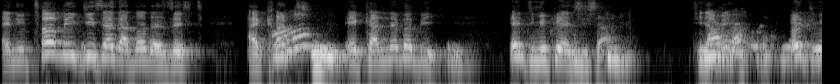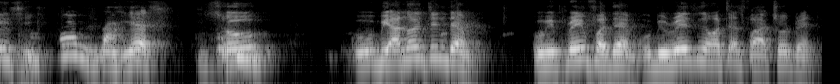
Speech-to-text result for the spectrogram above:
and you tell me jesus does not exist. I can't. Uh-huh. It can never be. Entimi kura nsi saa. Tinyame. Entimi nsi. Ever. Yes. So we will be anointing them. We'll be praying for them. We'll be raising altars for our children.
